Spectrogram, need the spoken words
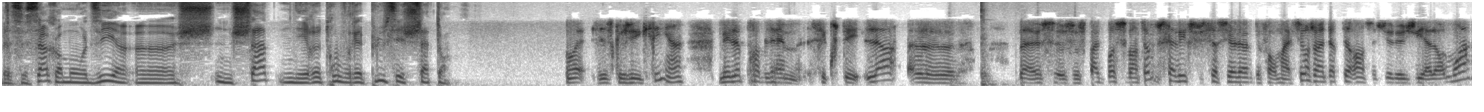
Ben c'est ça, comme on dit, une chatte n'y retrouverait plus ses chatons. Oui, c'est ce que j'ai écrit. Hein. Mais le problème, c'est écoutez, là, euh, ben, je, je, parle pas souvent de ça. Vous savez que je suis sociologue de formation, j'ai un doctorat en sociologie. Alors moi,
